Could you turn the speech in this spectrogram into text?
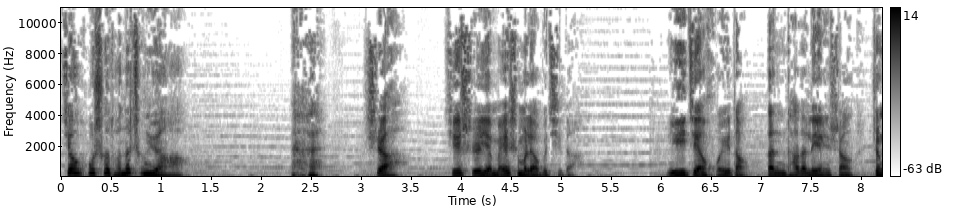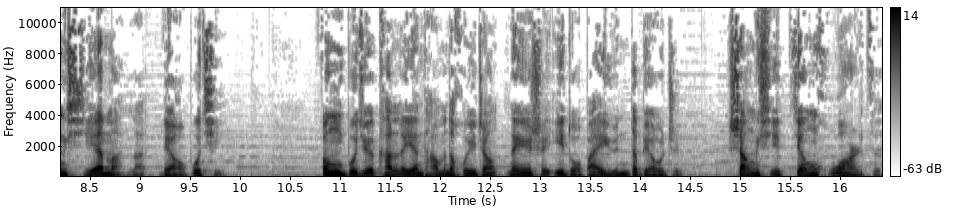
江湖社团的成员啊！”“是啊，其实也没什么了不起的。”一剑回道，但他的脸上正写满了了不起。风不觉看了眼他们的徽章，那是一朵白云的标志，上写“江湖”二字。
